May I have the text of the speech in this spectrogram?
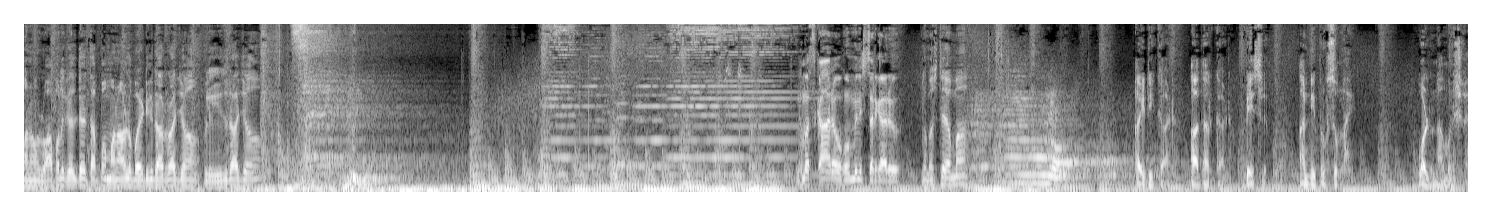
మనం లోపలికి వెళ్తే తప్ప మన వాళ్ళు బయటికి రారు రాజా. ప్లీజ్ రాజా. నమస్కారం హోమ్ మినిస్టర్ గారు. నమస్తే అమ్మా. ID card Aadhaar card pay slip అన్ని ప్రూఫ్స్ ఉన్నాయి. వాళ్ళు నా మనుషులే.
